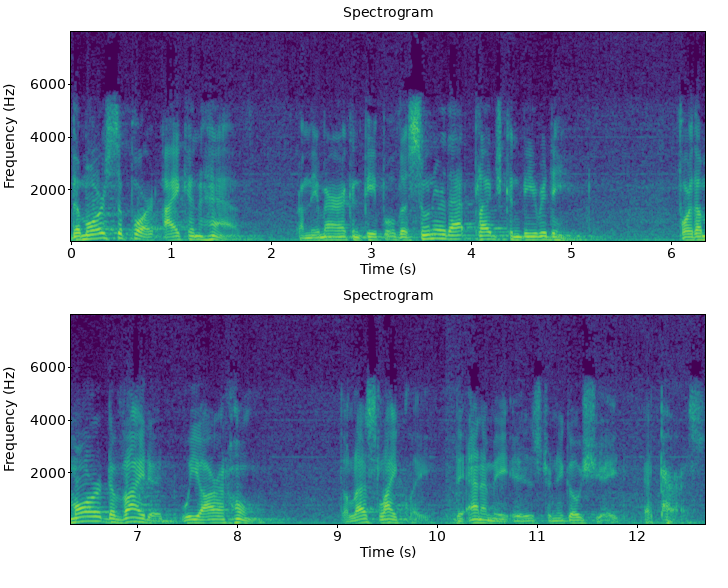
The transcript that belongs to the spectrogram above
The more support I can have from the American people, the sooner that pledge can be redeemed. For the more divided we are at home, the less likely the enemy is to negotiate at Paris.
